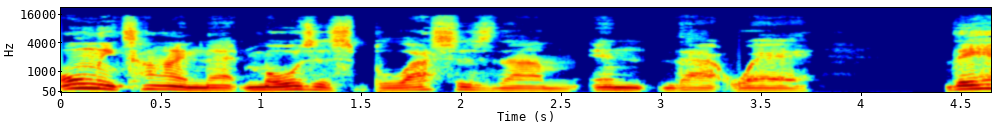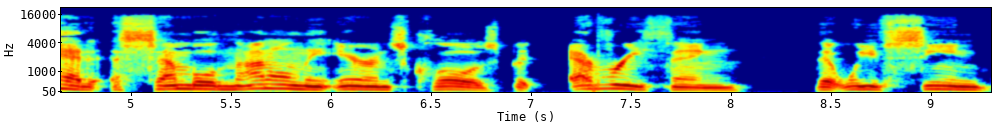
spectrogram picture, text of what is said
only time that Moses blesses them in that way. They had assembled not only Aaron's clothes, but everything that we've seen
